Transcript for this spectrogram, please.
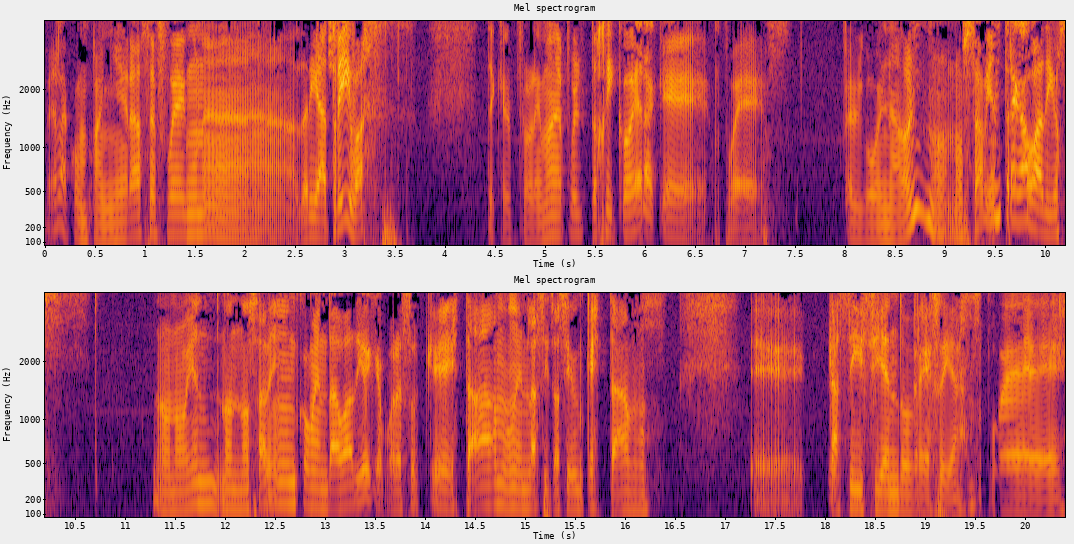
que la compañera se fue en una diatriba de que el problema de Puerto Rico era que, pues, el gobernador no, no se había entregado a Dios. No, no, habían, no, no se habían encomendado a Dios y que por eso es que estábamos en la situación que estamos. Eh, casi siendo Grecia. Pues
